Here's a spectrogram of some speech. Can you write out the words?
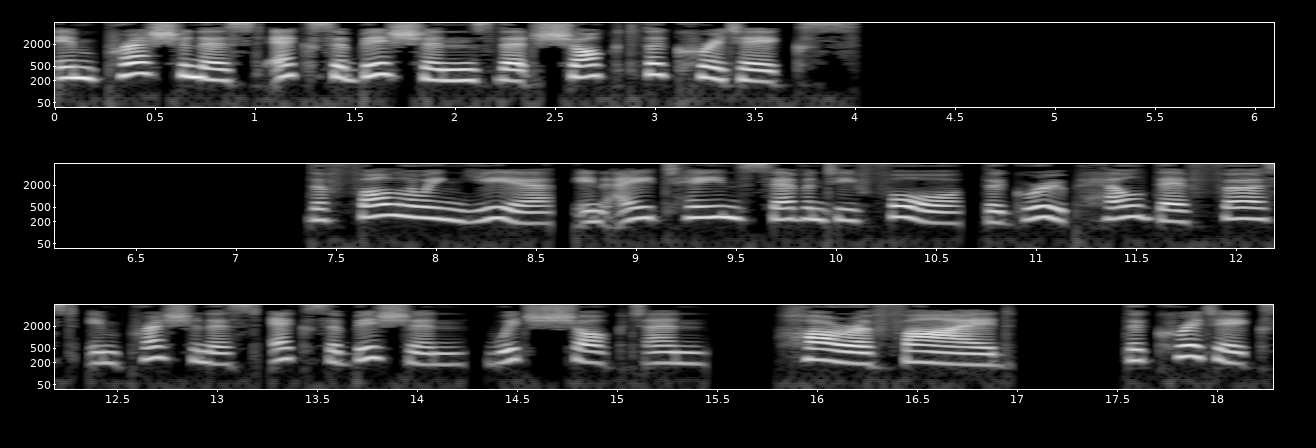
Impressionist exhibitions that shocked the critics The following year, in 1874, the group held their first Impressionist exhibition, which shocked and horrified the critics,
